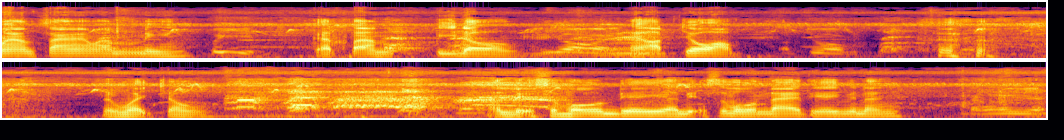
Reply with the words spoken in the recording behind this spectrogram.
ម៉ានសាបាននេះកាត់បាន2ដងហើយអត់ជាប់អត់ជាប់ទៅមិនចង់អាលិកសបូនទេអាលិកសបូនដែរទេមានហ្នឹងទាំងនេះ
